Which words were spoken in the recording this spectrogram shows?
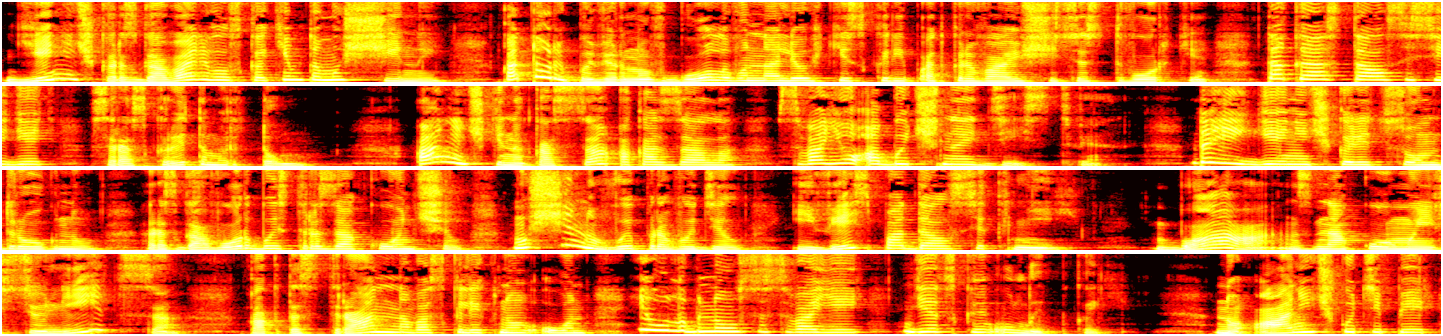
Генечка разговаривал с каким-то мужчиной, который, повернув голову на легкий скрип открывающейся створки, так и остался сидеть с раскрытым ртом. Анечкина коса оказала свое обычное действие. Да и Генечка лицом дрогнул, разговор быстро закончил, мужчину выпроводил и весь подался к ней. «Ба, знакомые все лица!» – как-то странно воскликнул он и улыбнулся своей детской улыбкой. Но Анечку теперь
